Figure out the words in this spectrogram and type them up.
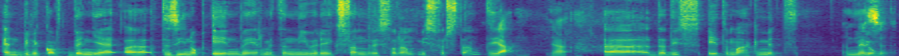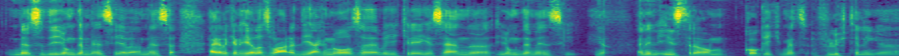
En binnenkort ben je eh, te zien op één weer met een nieuwe reeks van restaurant Misverstand. ja, ja. Eh, dat is eten maken met... Mensen, mensen die jong dementie hebben, mensen eigenlijk een hele zware diagnose hebben gekregen, zijn de jong dementie. Ja. En in Instroom kook ik met vluchtelingen.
